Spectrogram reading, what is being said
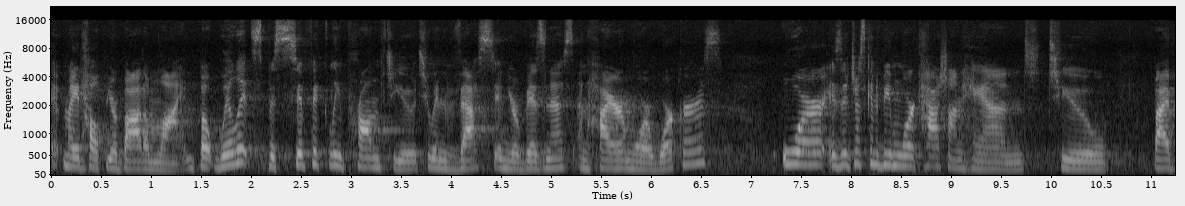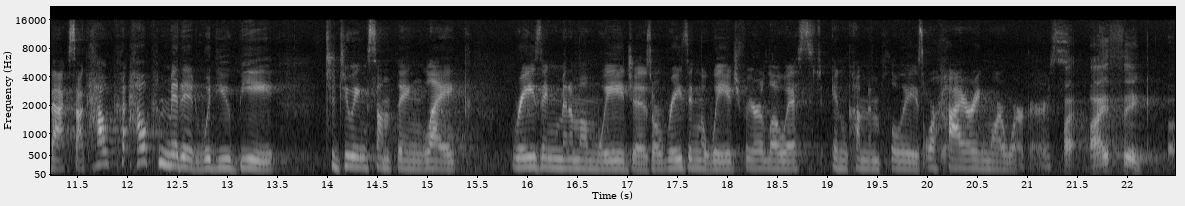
it might help your bottom line, but will it specifically prompt you to invest in your business and hire more workers? Or is it just going to be more cash on hand to buy back stock? How, how committed would you be to doing something like raising minimum wages or raising the wage for your lowest income employees or hiring more workers? I, I think uh,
